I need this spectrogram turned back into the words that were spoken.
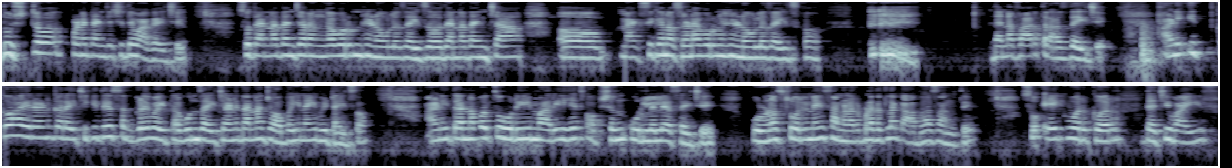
दुष्टपणे त्यांच्याशी ते वागायचे. सो त्यांना त्यांच्या रंगावरून हिणवलं जायचं. त्यांना त्यांच्या मॅक्सिकन असण्यावरून हिणवलं जायचं. त्यांना फार त्रास द्यायचे. आणि इतकं हैराण करायचे की ते सगळे वैतागून जायचे आणि त्यांना जॉबही नाही भेटायचं. आणि त्यांना पण चोरी मारी हेच ऑप्शन उरलेले असायचे. पूर्ण स्टोरी नाही सांगणार पण त्यातला गाभा सांगते. सो एक वर्कर त्याची वाईफ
